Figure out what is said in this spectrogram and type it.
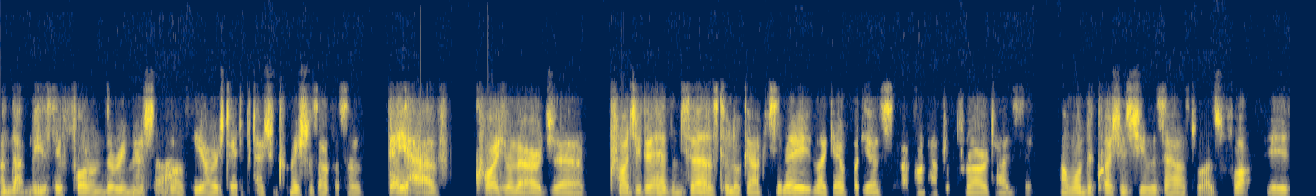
and that means they fall under the remit of the Irish Data Protection Commissioner's Office. So they have quite a large uh, project ahead themselves to look after. So they, like everybody else, are going to have to prioritise it. And one of the questions she was asked was, what is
